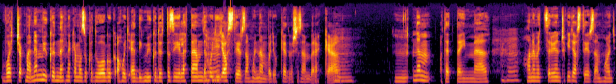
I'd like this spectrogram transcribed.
vagy csak már nem működnek nekem azok a dolgok, ahogy eddig működött az életem, de mm. hogy így azt érzem, hogy nem vagyok kedves az emberekkel. Mm. Mm, Nem a tetteimmel, uh-huh. hanem egyszerűen csak így azt érzem, hogy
